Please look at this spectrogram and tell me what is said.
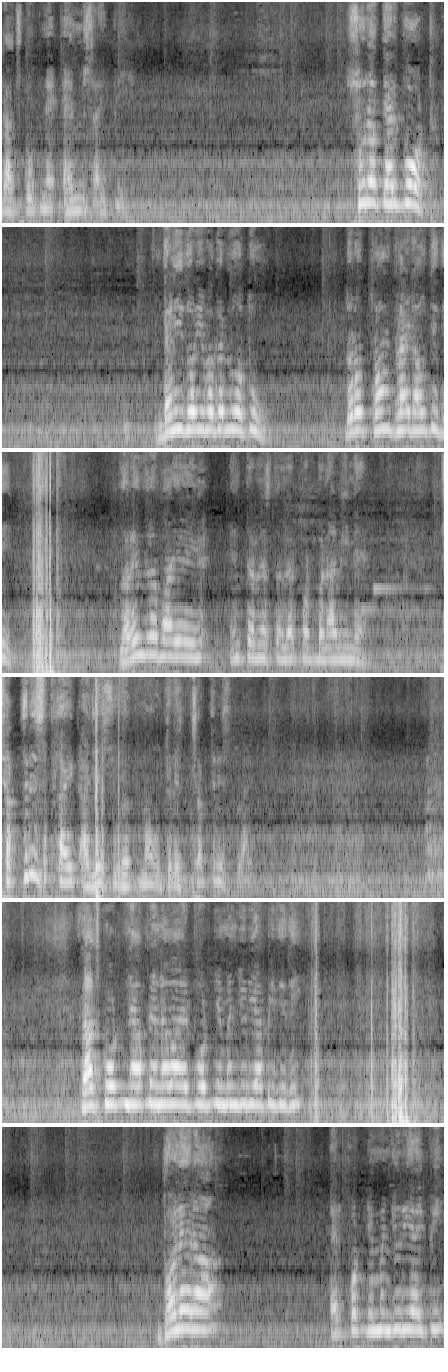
રાજકોટને એમ્સ આપી. સુરત એરપોર્ટ. ધણી ધોરી વગરનું હતું. દરરોજ ત્રણ ફ્લાઇટ આવતી હતી. નરેન્દ્રભાઈએ ઇન્ટરનેશનલ એરપોર્ટ બનાવીને છત્રીસ ફ્લાઇટ આજે સુરતમાં ઉતરે છત્રીસ ફ્લાઇટ રાજકોટને આપણે નવા એરપોર્ટની મંજૂરી આપી દીધી. ધોલેરા એરપોર્ટની મંજૂરી આપી.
